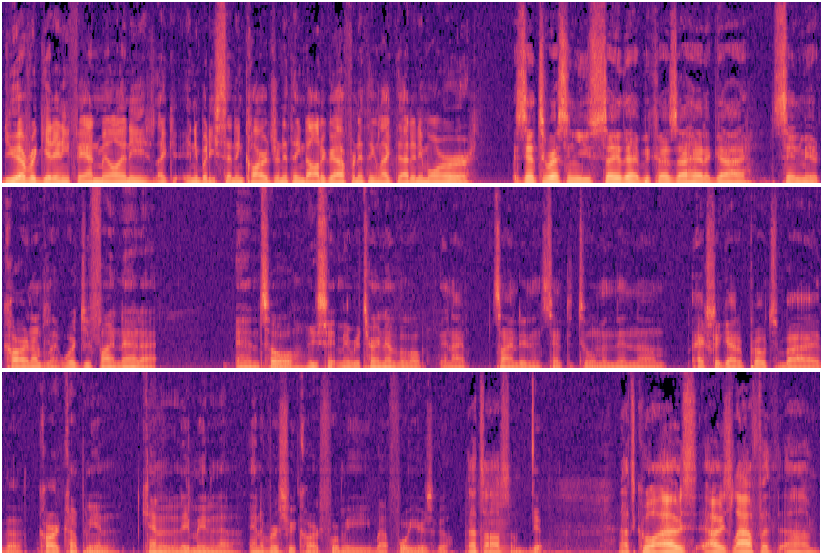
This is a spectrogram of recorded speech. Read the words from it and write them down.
Do you ever get any fan mail? Any like anybody sending cards or anything to autograph or anything like that anymore? Or it's interesting you say that because I had a guy send me a card. and I'm like, where'd you find that at? And so he sent me a return envelope, and I signed it and sent it to him. And then um, actually got approached by the card company in Canada. They made an uh, anniversary card for me about four years ago. that's awesome. Yep. That's cool. I always I always laugh with um,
